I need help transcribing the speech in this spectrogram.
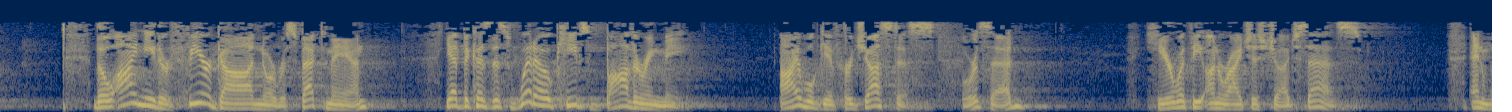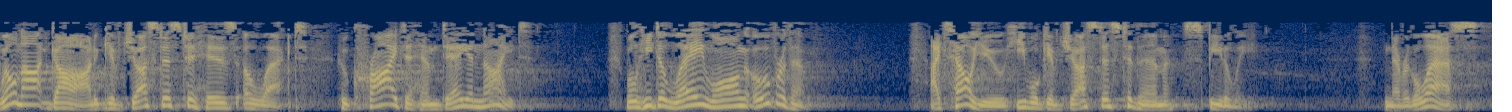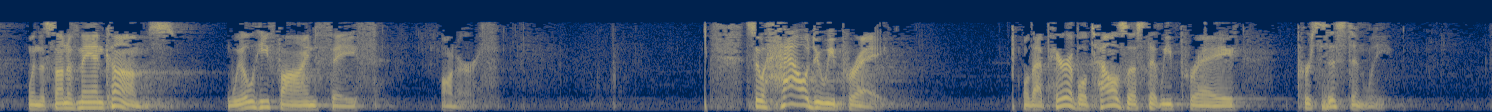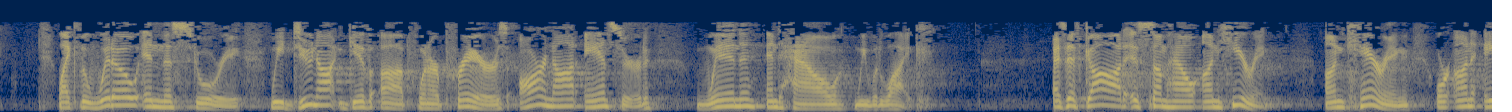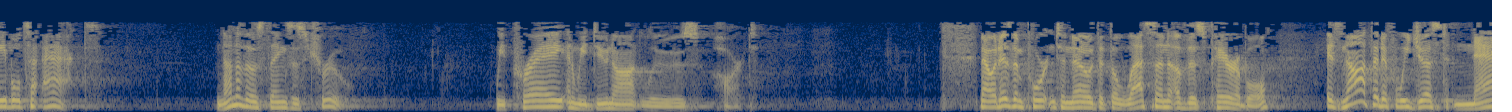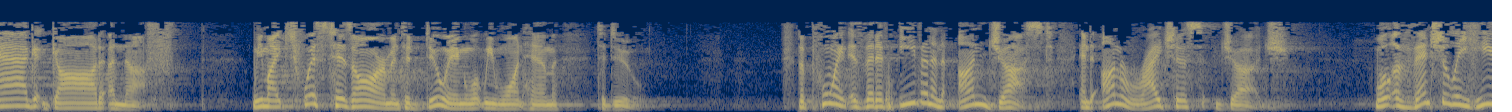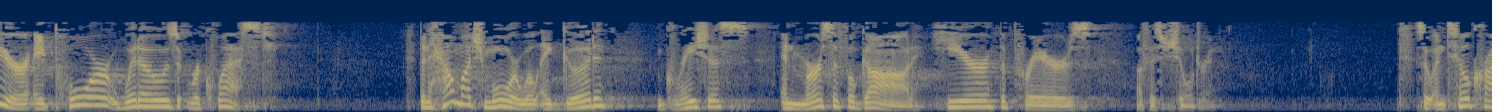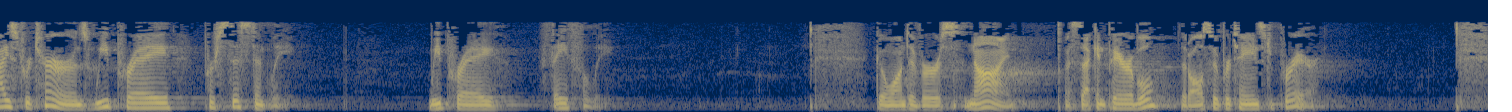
Though I neither fear God nor respect man, yet because this widow keeps bothering me, I will give her justice. The Lord said, Hear what the unrighteous judge says. And will not God give justice to his elect, who cry to him day and night? Will he delay long over them? I tell you, he will give justice to them speedily. Nevertheless, when the Son of Man comes, will he find faith on earth? So how do we pray? Well, that parable tells us that we pray persistently. Like the widow in this story, we do not give up when our prayers are not answered when and how we would like. As if God is somehow unhearing uncaring, or unable to act. None of those things is true. We pray and we do not lose heart. Now it is important to note that the lesson of this parable is not that if we just nag God enough, we might twist his arm into doing what we want him to do. The point is that if even an unjust and unrighteous judge will eventually hear a poor widow's request, then how much more will a good, gracious, and merciful God hear the prayers of his children? So until Christ returns, we pray persistently. We pray faithfully. Go on to verse 9, a second parable that also pertains to prayer.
